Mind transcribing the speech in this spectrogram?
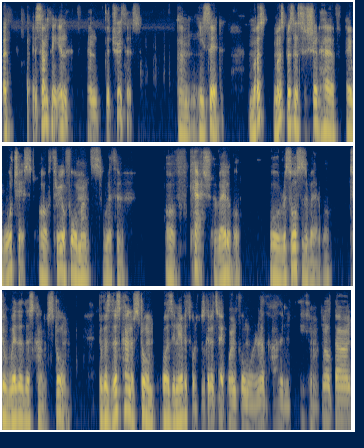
but there's something in that. And the truth is, um, he said, most most businesses should have a war chest of three or four months worth of of cash available or resources available to weather this kind of storm because this kind of storm was inevitable. It was going to take one form or another, either an economic meltdown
